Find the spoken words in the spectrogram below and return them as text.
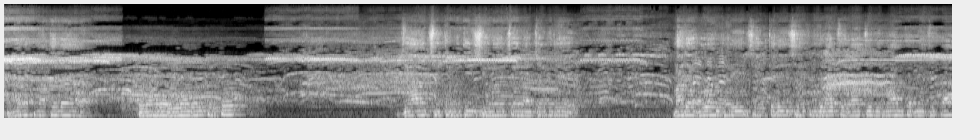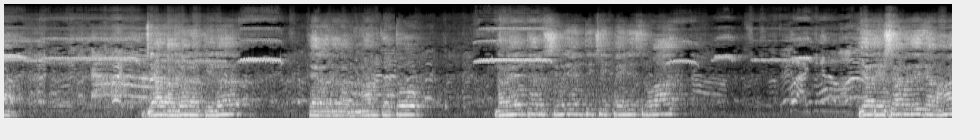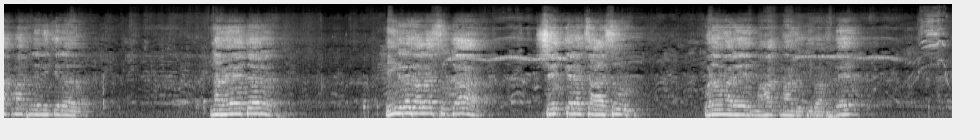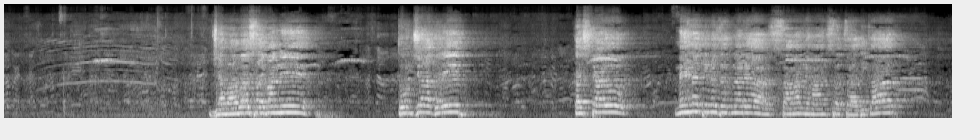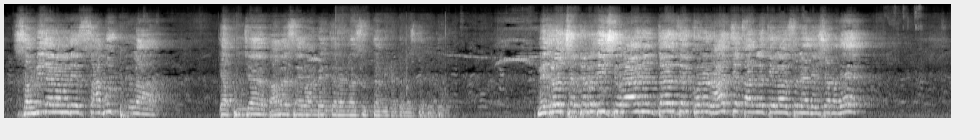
भारत मातेला कोणाला अभिवादन करतो. ज्या छत्रपती शिवरायाच्या राज्यामध्ये माझ्या गोर गरीब शेतकरी शेतमजुराचे राज्य निर्माण करण्याचे काम ज्या राजानं केलं त्या राजाला प्रणाम करतो. नव्हे तर शिवजयंतीची पहिली सुरुवात या देशामध्ये ज्या महात्मा फुलेंनी केलं नव्हे तर इंग्रजाला सुद्धा शेतकऱ्याचा आसू वडवणारे महात्मा ज्योतिबा फुले. ज्या बाबासाहेबांनी तुमच्या गरीब कष्टाळू मेहनतीनं जगणाऱ्या सामान्य माणसाचा अधिकार संविधानामध्ये साबूत ठेवला. त्या पूज्य बाबासाहेब आंबेडकरांना सुद्धा मी नतमस्तक होतो मित्र छत्रपती शिवरायानंतर जर कोण राज्य चांगलं केलं असेल या देशामध्ये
